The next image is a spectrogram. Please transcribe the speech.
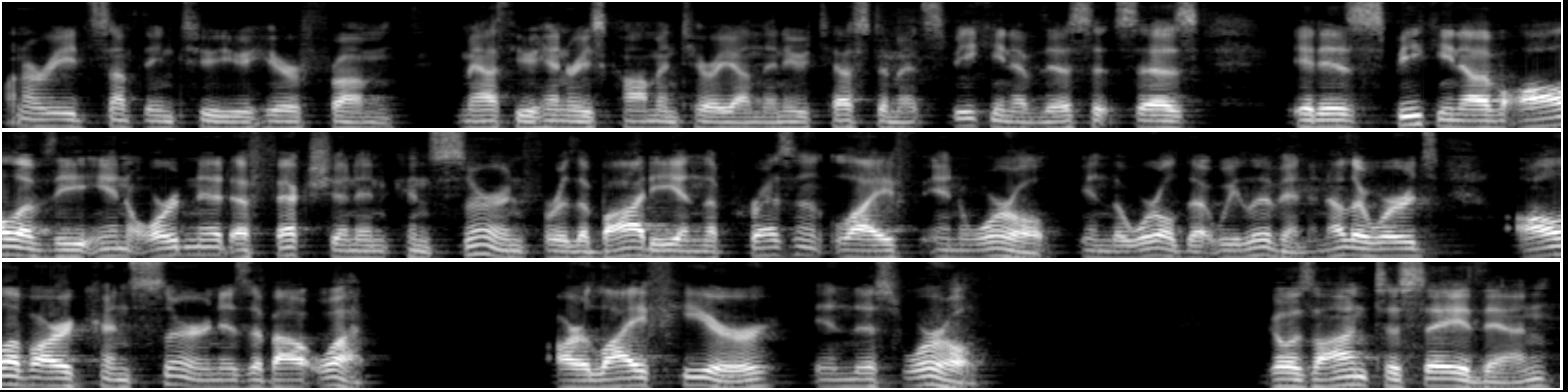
I want to read something to you here from Matthew Henry's commentary on the New Testament. Speaking of this, it says, it is speaking of all of the inordinate affection and concern for the body in the present life in world, in the world that we live in. In other words, all of our concern is about what? Our life here in this world. Goes on to say then,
